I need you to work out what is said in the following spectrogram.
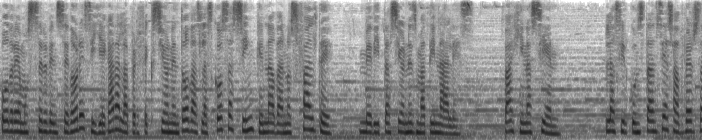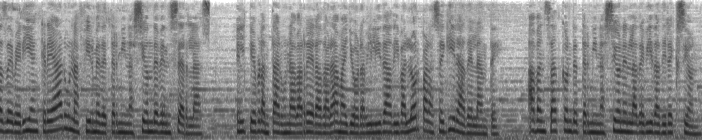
podremos ser vencedores y llegar a la perfección en todas las cosas sin que nada nos falte. Meditaciones matinales. Página 100. Las circunstancias adversas deberían crear una firme determinación de vencerlas. El quebrantar una barrera dará mayor habilidad y valor para seguir adelante. Avanzad con determinación en la debida dirección,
